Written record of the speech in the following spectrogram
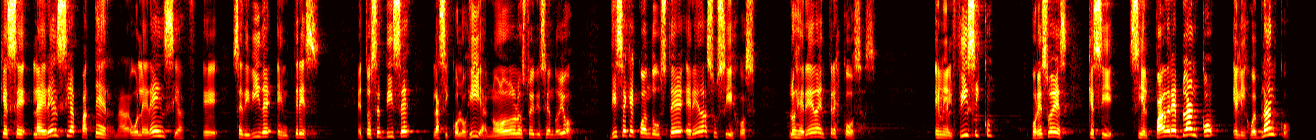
que se, la herencia paterna o la herencia eh, se divide en tres. Entonces dice la psicología, no lo estoy diciendo yo. Dice que cuando usted hereda a sus hijos, los hereda en tres cosas. En el físico, por eso es que si, si el padre es blanco, el hijo es blanco.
